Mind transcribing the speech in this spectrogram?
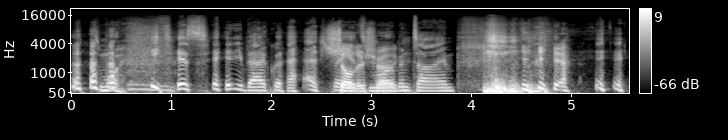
It's more. he just hit you back with a hashtag. Shoulder it's shrug. Morbin time. yeah.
